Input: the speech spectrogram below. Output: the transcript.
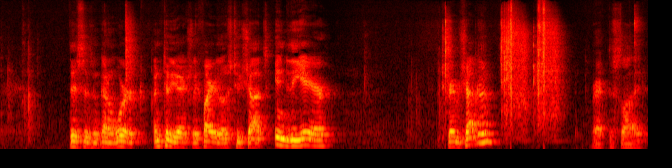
this isn't going to work until you actually fire those two shots into the air. Grab a shotgun, rack the slide.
